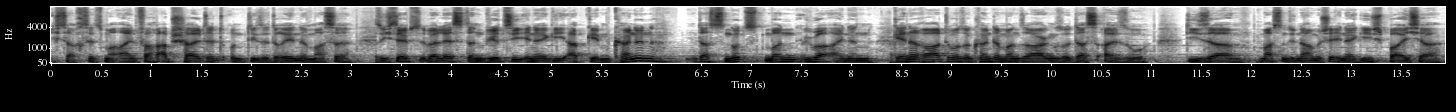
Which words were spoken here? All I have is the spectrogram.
ich sage es jetzt mal einfach, abschaltet und diese drehende Masse sich selbst überlässt, dann wird sie Energie abgeben können. Das nutzt man über einen Generator, so könnte man sagen, sodass also dieser massendynamische Energiespeicher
